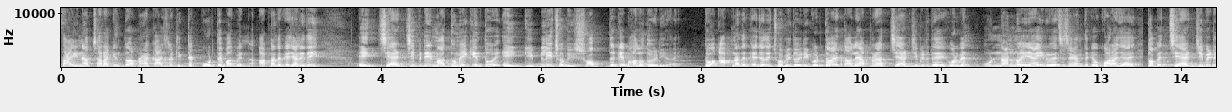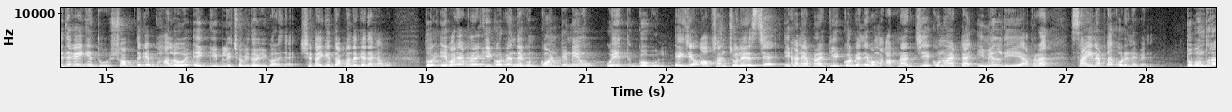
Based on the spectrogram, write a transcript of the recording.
সাইন আপ ছাড়া কিন্তু আপনারা কাজটা ঠিকঠাক করতে পারবেন না। আপনাদেরকে জানিয়ে দিই, এই চ্যাট জিপিটির মাধ্যমেই কিন্তু এই গিবলি ছবি সব থেকে ভালো তৈরি হয়। তো আপনাদেরকে যদি ছবি তৈরি করতে হয়, তাহলে আপনারা চ্যাট জিবিটি থেকে করবেন। অন্যান্য এআই রয়েছে, সেখান থেকেও করা যায়। তবে চ্যাট জিবিটি থেকেই কিন্তু সব থেকে ভালো এই গিবলি ছবি তৈরি করা যায়। সেটাই কিন্তু আপনাদেরকে দেখাবো। তো এবারে আপনারা কি করবেন দেখুন কন্টিনিউ উইথ গুগল এই যে অপশান চলে এসছে, এখানে আপনারা ক্লিক করবেন এবং আপনার যে কোনো একটা ইমেল দিয়ে আপনারা সাইন আপটা করে নেবেন। তো বন্ধুরা,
